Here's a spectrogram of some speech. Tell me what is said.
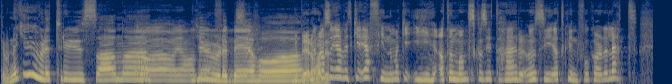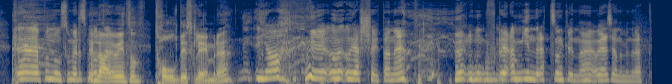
Det var noen juletruser, noe ja, jule-BH Men Men altså, jeg vet ikke, jeg finner meg ikke i at en mann skal sitte her og si at kvinnfolk har det lett. Eh, på noen som helst måte. Jeg la jo inn sånn tolv disclaimere. Ja, og, og jeg skøyt deg ned. For det er min rett som kvinne, og jeg kjenner min rett.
